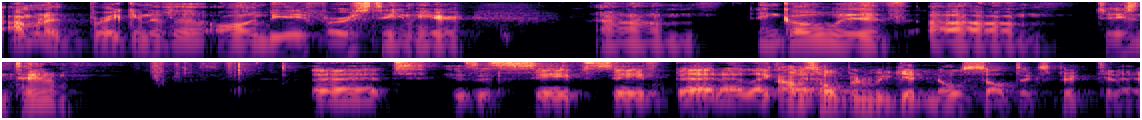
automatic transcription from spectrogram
I'm gonna break into the All NBA first team here, um, and go with um, Jayson Tatum. That is a safe, safe bet. I like I was that. hoping we'd get no Celtics pick today.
